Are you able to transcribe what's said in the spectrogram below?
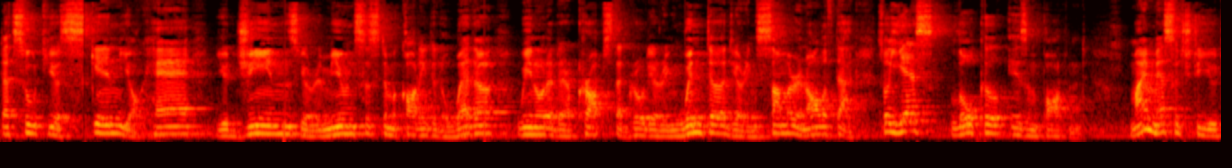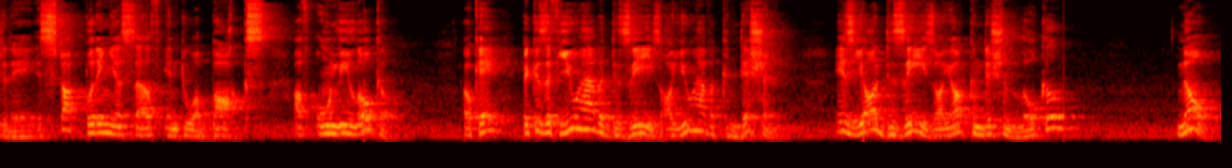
that suit your skin, your hair, your genes, your immune system according to the weather. We know that there are crops that grow during winter, during summer, and all of that. So yes, local is important. My message to you today is stop putting yourself into a box of only local. Okay? Because if you have a disease or you have a condition, is your disease or your condition local? No.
